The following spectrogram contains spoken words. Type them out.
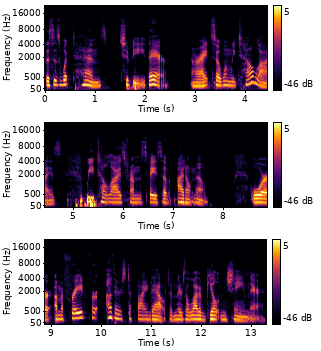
this is what tends to be there. All right. So when we tell lies, we tell lies from the space of, I don't know, or I'm afraid for others to find out. And there's a lot of guilt and shame there.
